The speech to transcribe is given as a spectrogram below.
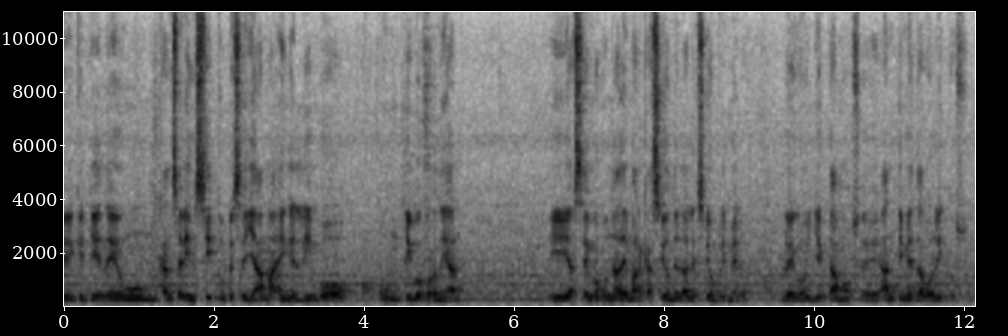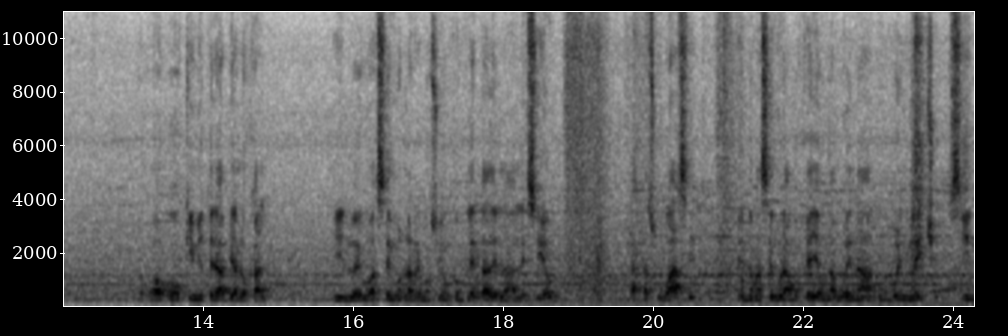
eh, que tiene un cáncer in situ que se llama en el limbo conjuntivo corneal. Y hacemos una demarcación de la lesión primero, luego inyectamos eh, antimetabolitos o, o quimioterapia local. Y luego hacemos la remoción completa de la lesión hasta su base nos aseguramos que haya una buena, un buen lecho sin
